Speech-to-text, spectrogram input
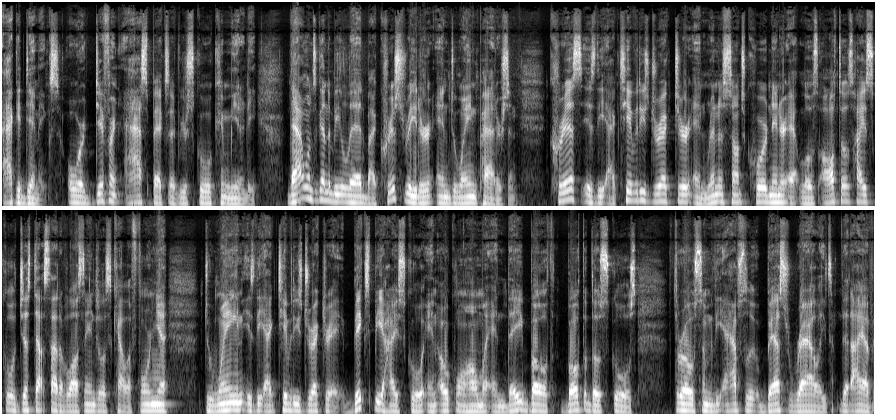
academics or different aspects of your school community? That one's going to be led by Chris Reeder and Dwayne Patterson. Chris is the activities director and Renaissance coordinator at Los Altos High School, just outside of Los Angeles, California. Dwayne is the activities director at Bixby High School in Oklahoma, and they both, both of those schools, throw some of the absolute best rallies that I have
